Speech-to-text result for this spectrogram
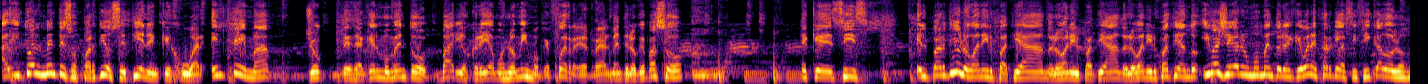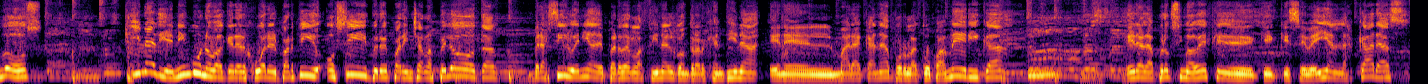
Habitualmente esos partidos se tienen que jugar. El tema, yo desde aquel momento varios creíamos lo mismo, que fue re- realmente lo que pasó, es que decís, el partido lo van a ir pateando, lo van a ir pateando, lo van a ir pateando, y va a llegar un momento en el que van a estar clasificados los dos, y nadie, ninguno va a querer jugar el partido, o sí, pero es para hinchar las pelotas. Brasil venía de perder la final contra Argentina en el Maracaná por la Copa América. Era la próxima vez que, se veían las caras,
